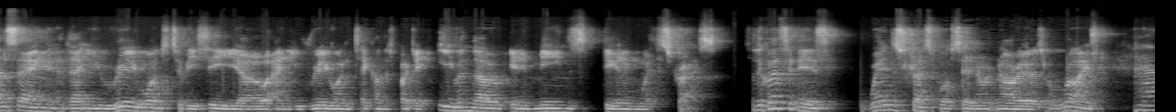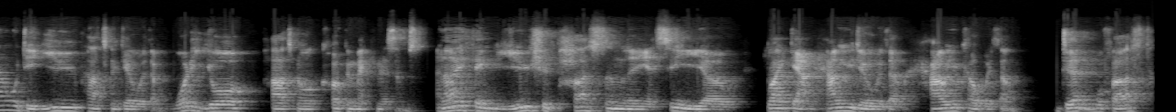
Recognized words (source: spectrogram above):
let's saying that you really want to be CEO and you really want to take on this project, even though it means dealing with stress. So the question is when stressful scenarios arise, how do you personally deal with them? What are your personal coping mechanisms? And I think you should personally, as CEO, write down how you deal with them, how you cope with them. Do that first.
